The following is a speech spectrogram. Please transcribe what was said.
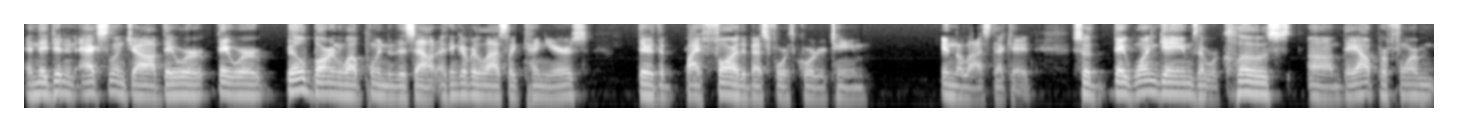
and they did an excellent job. They were they were. Bill Barnwell pointed this out. I think over the last like 10 years, they're the by far the best fourth quarter team in the last decade. So they won games that were close. Um, they outperformed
